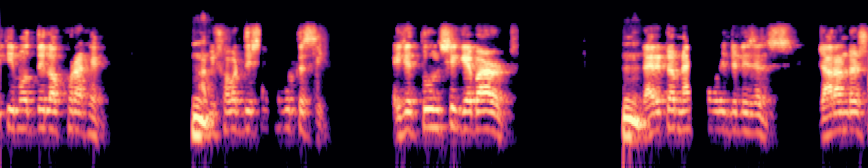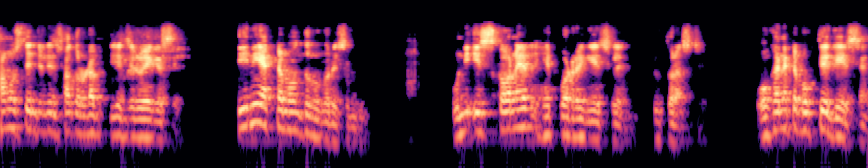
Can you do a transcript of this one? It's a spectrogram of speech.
ইতিমধ্যে লক্ষ্য রাখেন। আমি সবার দৃষ্টি করতেছি। এই যে Tulsi Gabbard director of national intelligence যার আন্ডারে সমস্ত ইন্টেলিজেন্স সতেরোটা এজেন্সি রয়ে গেছে তিনি একটা মন্তব্য করেছিলেন উনি ইসকনের হেডকোয়ার্টারে গিয়েছিলেন যুক্তরাষ্ট্রে। ওখানে একটা বক্তৃতা দিয়েছেন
